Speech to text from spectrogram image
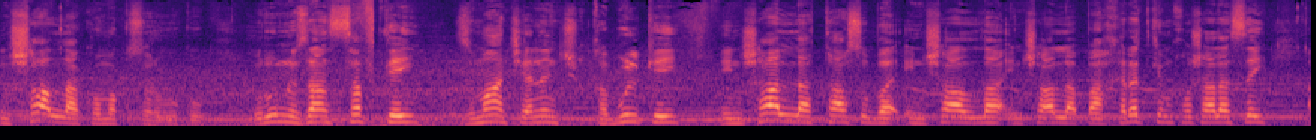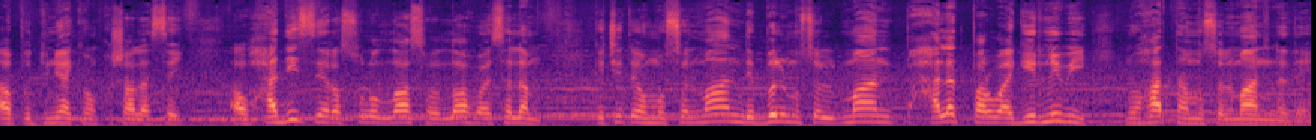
ان شاء الله کومک سره وکړو ورونو ځان سفت کړئ زما چیلنج قبول کړئ ان شاء الله تاسو به ان شاء الله ان شاء الله په آخرت کې خوشاله سئ او په دنیا کې هم خوشاله سئ او حدیث رسول الله صلی الله علیه وسلم که چې ته مسلمان دی بل مسلمان په حالت پرواګیر نه وي نو حتی مسلمان نه دی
